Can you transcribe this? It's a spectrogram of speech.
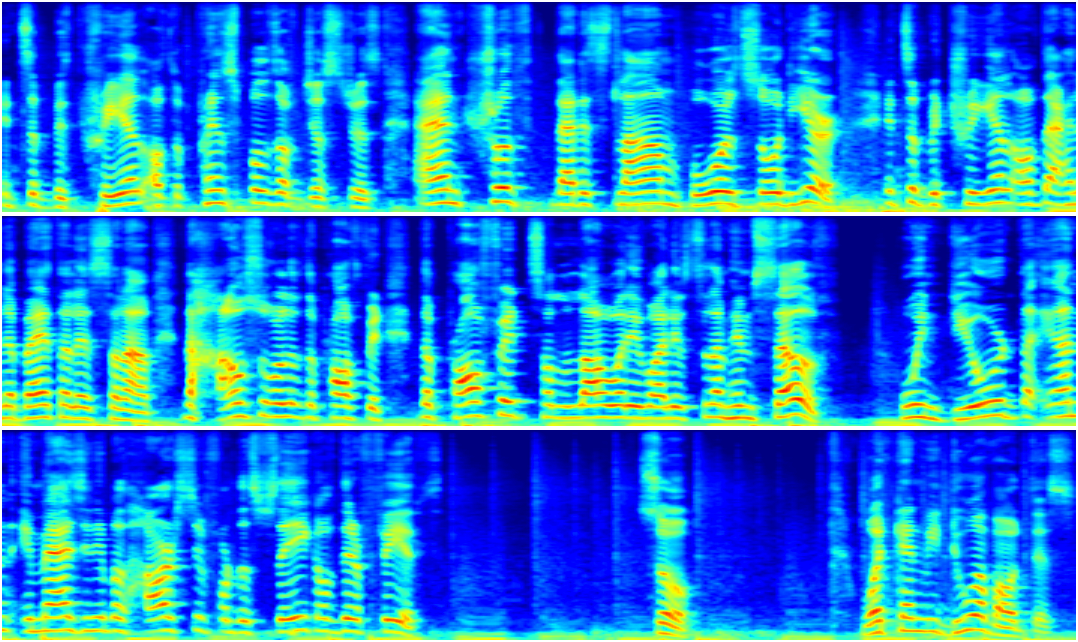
it's a betrayal of the principles of justice and truth that Islam holds so dear. It's a betrayal of the Ahl Bayt salam, the household of the Prophet, the Prophet himself, who endured the unimaginable hardship for the sake of their faith. So, what can we do about this?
